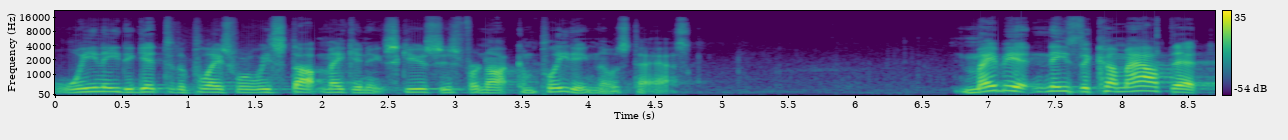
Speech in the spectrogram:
we need to get to the place where we stop making excuses for not completing those tasks. Maybe it needs to come out that,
